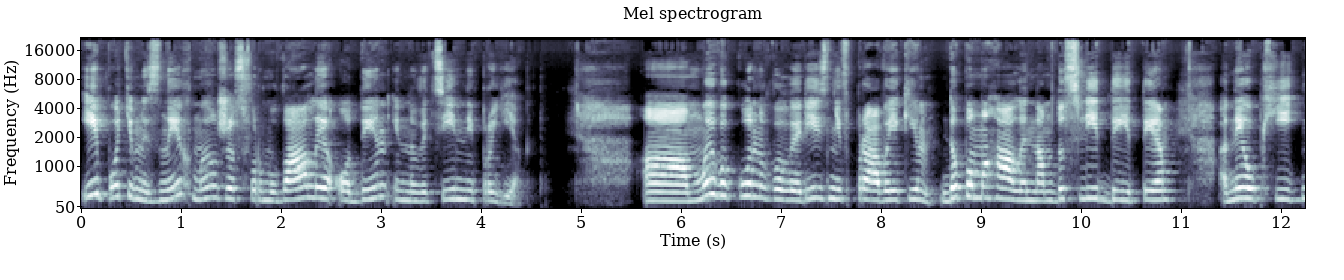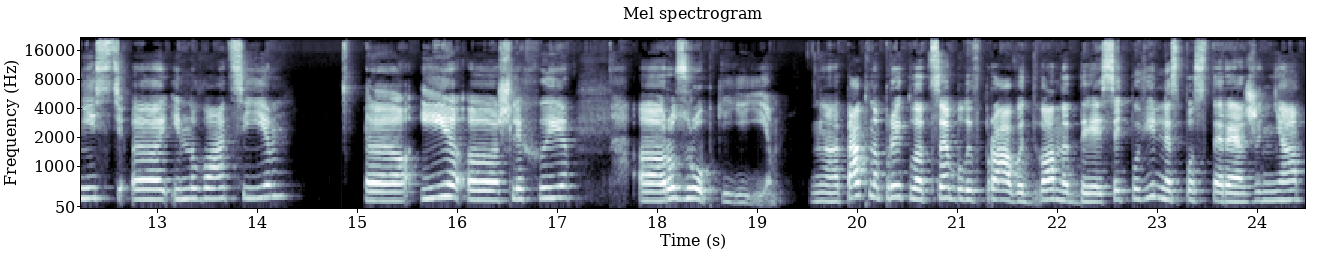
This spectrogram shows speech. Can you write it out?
і потім із них ми вже сформували один інноваційний проєкт. Ми виконували різні вправи, які допомагали нам дослідити необхідність е, інновації е, і шляхи розробки її. Е, Так, наприклад, це були вправи 2 на 10, повільне спостереження,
